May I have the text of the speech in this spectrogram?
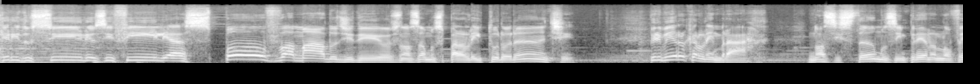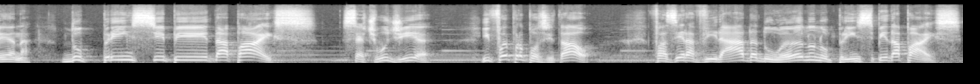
Queridos filhos e filhas, povo amado de Deus, nós vamos para a leitura orante. Primeiro eu quero lembrar, nós estamos em plena novena do Príncipe da Paz, sétimo dia. E foi proposital fazer a virada do ano no Príncipe da Paz.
